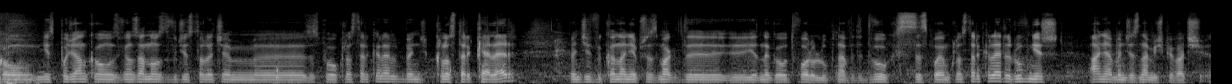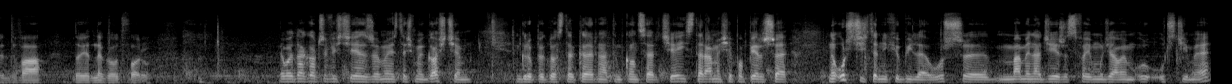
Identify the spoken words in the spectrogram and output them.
Taką niespodzianką związaną z dwudziestoleciem e, zespołu Kloster Keller, będzie, Kloster Keller będzie wykonanie przez Magdy e, jednego utworu lub nawet dwóch z zespołem Kloster Keller. Również Ania będzie z nami śpiewać dwa do jednego utworu. No bo tak oczywiście jest, że my jesteśmy gościem grupy Gloucester Keller na tym koncercie i staramy się po pierwsze no, uczcić ten ich jubileusz. Y, Mamy nadzieję, że swoim udziałem uczcimy,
